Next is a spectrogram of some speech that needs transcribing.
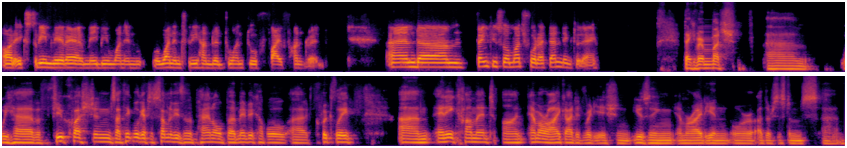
are extremely rare, maybe one in one in 300, one to 500. And um, thank you so much for attending today. Thank you very much. Um, we have a few questions. I think we'll get to some of these in the panel, but maybe a couple uh, quickly. Um, any comment on MRI guided radiation using MRIdian or other systems um,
